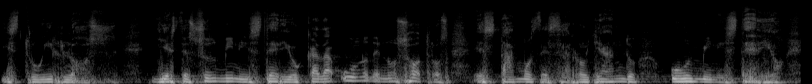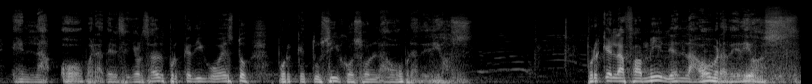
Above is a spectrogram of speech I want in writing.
instruirlos. Y este es un ministerio. Cada uno de nosotros estamos desarrollando un ministerio en la obra del Señor. ¿Sabes por qué digo esto? Porque tus hijos son la obra de Dios. Porque la familia es la obra de Dios.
